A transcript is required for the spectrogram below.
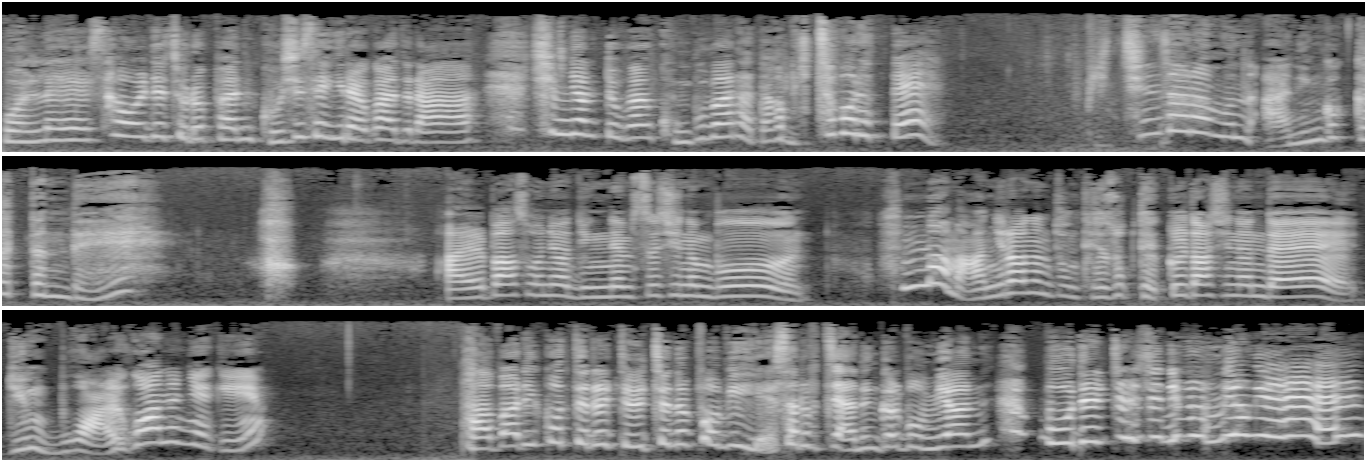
원래 서울대 졸업한 고시생이라고 하더라. 10년 동안 공부만 하다가 미쳐버렸대. 미친 사람은 아닌 것 같던데. 알바 소녀 닉네임 쓰시는 분 훈남 아니라는 둥 계속 댓글 다시는데 님 뭐 알고 하는 얘기? 바바리 코트를 들추는 폼이 예사롭지 않은 걸 보면 모델 출신이 분명해.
